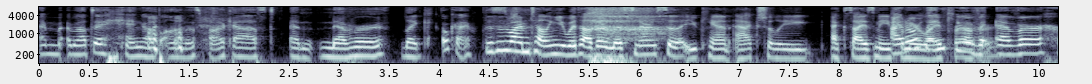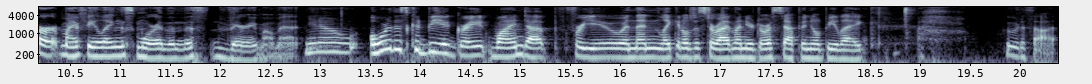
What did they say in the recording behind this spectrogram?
I'm about to hang up on this podcast and never, like, okay. This is why I'm telling you with other listeners so that you can't actually excise me from I your don't life think you have ever hurt my feelings more than this very moment. you know, or this could be a great wind up for you, and then like it'll just arrive on your doorstep, and you'll be like, "Who would have thought?"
